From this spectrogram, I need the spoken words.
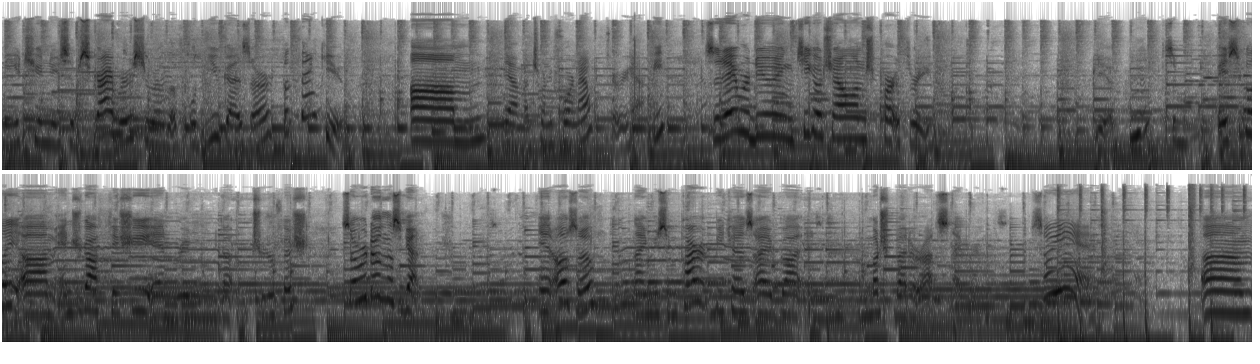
me two new subscribers, whoever the flip you guys are, but thank you. Um, yeah, I'm at 24 now, very happy. So today we're doing Tiko Challenge Part 3. Yeah. Mm -hmm. So basically, um, Andrew got fishy and Raiden got triggerfish. So we're doing this again. And also, I'm using pirate because I've gotten much better at sniper. So yeah. Um,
